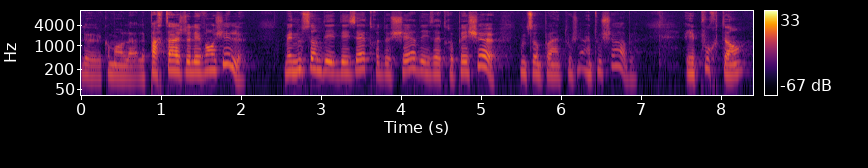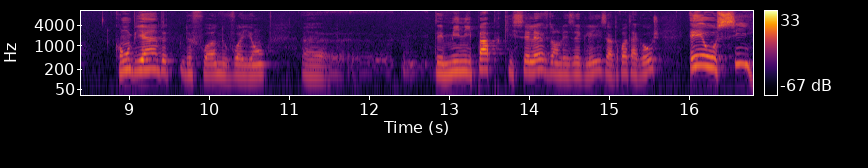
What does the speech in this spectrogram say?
le partage de l'Évangile. Mais nous sommes des, êtres de chair, des êtres pécheurs. Nous ne sommes pas intouchables. Et pourtant, combien de, fois nous voyons euh, des mini-papes qui s'élèvent dans les églises à droite à gauche, et aussi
